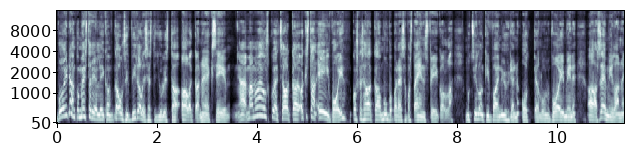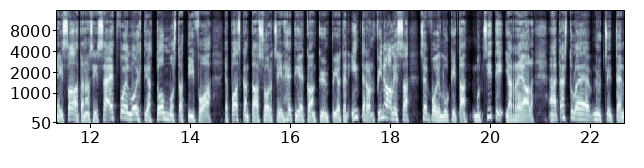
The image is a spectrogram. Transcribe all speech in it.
Voidaanko mestarien liikan kausi virallisesti julistaa alkaneeksi? Mä, mä uskon, että se alkaa, oikeastaan ei voi, koska se alkaa mun papereissa vasta ensi viikolla, mutta silloinkin vain yhden ottelun voimin. AC Milan ei saatana, siis sä et voi loihtia tommosta tifoa ja paskantaa sortsiin heti ekaan kymppi, joten Inter on finaalissa, sen voi lukita, mutta City ja Real. Ää, tästä tulee nyt sitten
